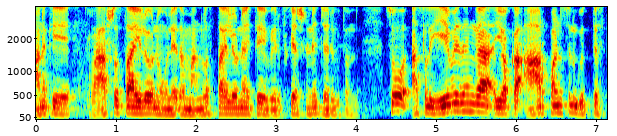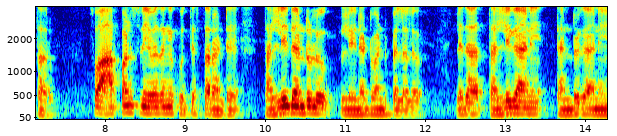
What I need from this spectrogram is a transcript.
మనకి రాష్ట్ర స్థాయిలోను లేదా మండల స్థాయిలోనూ అయితే వెరిఫికేషన్ అనేది జరుగుతుంది. సో అసలు ఏ విధంగా ఈ యొక్క ఆర్ ఫండ్స్ని గుర్తిస్తారు? సో ఆర్పన్స్ని ఏ విధంగా గుర్తిస్తారంటే తల్లిదండ్రులు లేనటువంటి పిల్లలు లేదా తల్లి కానీ తండ్రి కానీ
